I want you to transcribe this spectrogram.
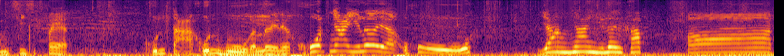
M48 คุ้นตาคุ้นหูกันเลยนะโคตรใหญ่เลยอะ โอ้โหย่างใหญ่เลยครับปาด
